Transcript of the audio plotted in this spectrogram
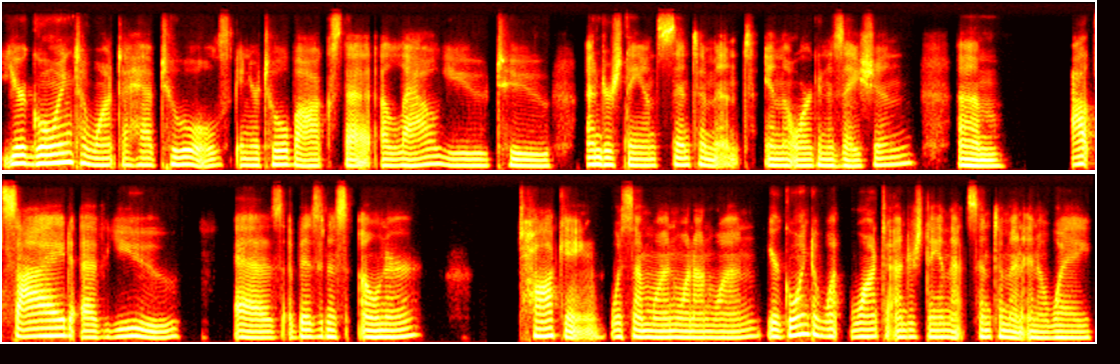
You're going to want to have tools in your toolbox that allow you to understand sentiment in the organization, um, outside of you as a business owner talking with someone one on one, you're going to want, want to understand that sentiment in a way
